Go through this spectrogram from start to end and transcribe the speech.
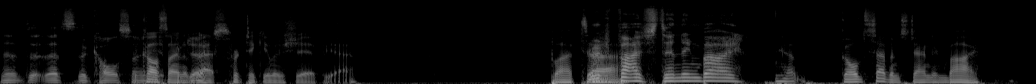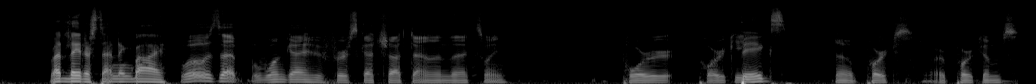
that, that, that's the call sign. The call sign of that particular ship, yeah. But Red uh, Five standing by. Yep. Gold Seven standing by. Red Later standing by. What was that one guy who first got shot down in the X-wing? Por Porky. Biggs. No, Porks or Porkums.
